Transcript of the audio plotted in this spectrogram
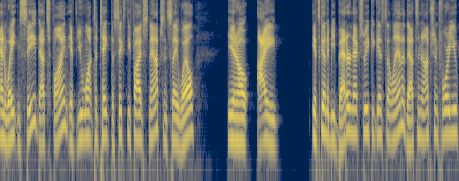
and wait and see, that's fine. If you want to take the 65 snaps and say, well, you know, I it's going to be better next week against Atlanta, that's an option for you.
